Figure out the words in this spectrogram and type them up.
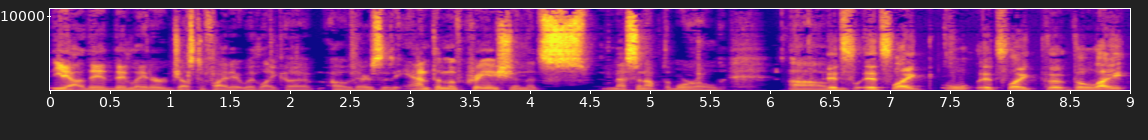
yeah, they they later justified it with like a oh, there's the anthem of creation that's messing up the world. Um, It's it's like it's like the the light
